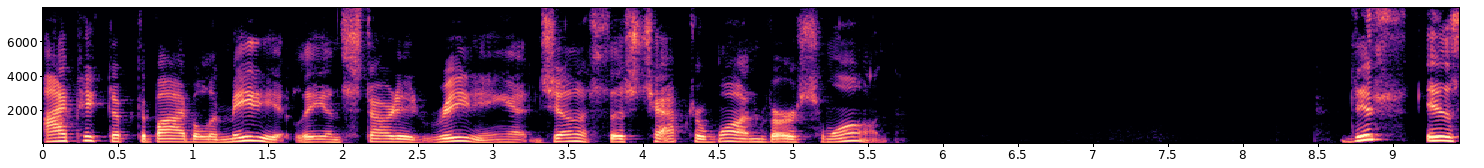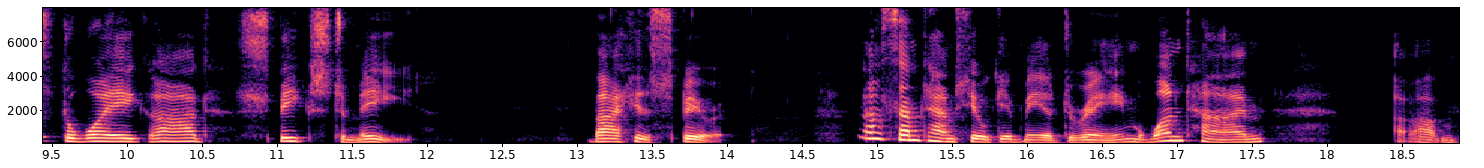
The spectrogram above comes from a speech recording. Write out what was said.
I picked up the Bible immediately and started reading at Genesis chapter 1, verse 1. This is the way God speaks to me by His Spirit. Now, sometimes He'll give me a dream. One time, um,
